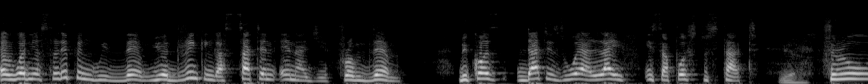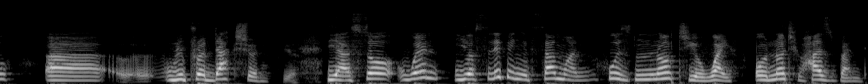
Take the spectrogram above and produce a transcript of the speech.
And when you're sleeping with them, you're drinking a certain energy from them because that is where life is supposed to start Yes. through uh, reproduction. Yeah. Yeah, so when you're sleeping with someone who's not your wife or not your husband,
